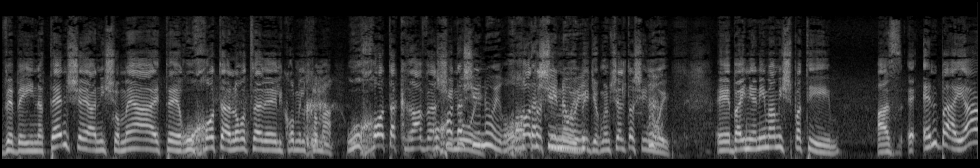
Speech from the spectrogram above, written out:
ובהינתן שאני שומע את אה, רוחות, אני לא רוצה לקרוא מלחמה, רוחות הקרב והשינוי. רוחות השינוי, רוחות השינוי. בדיוק, ממשלת השינוי. אה, בעניינים המשפטיים. אז אה, אין בעיה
